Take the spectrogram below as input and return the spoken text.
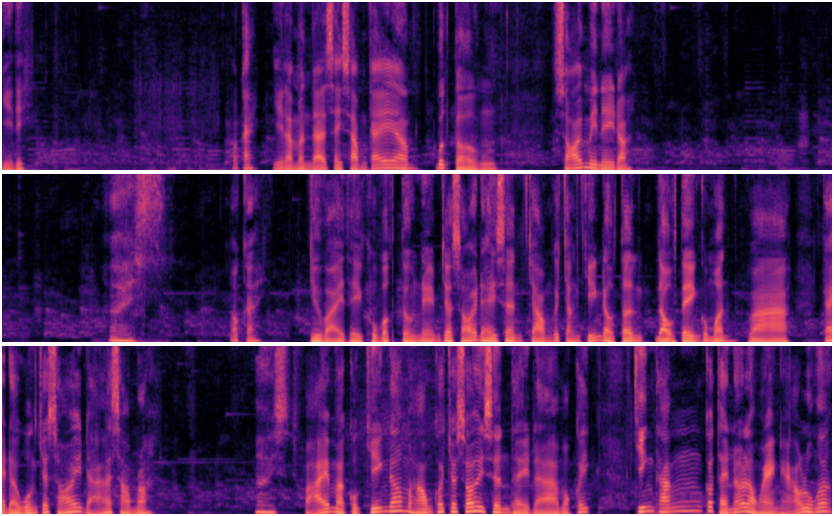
Gì đi ok vậy là mình đã xây xong cái uh, bức tượng sói mini rồi. Ok như vậy thì khu vực tưởng niệm chó sói đã hy sinh trong cái trận chiến đầu tiên đầu tiên của mình và cái đội quân chó sói đã xong rồi. Phải mà cuộc chiến đó mà không có chó sói hy sinh thì là một cái chiến thắng có thể nói là hoàn hảo luôn á.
